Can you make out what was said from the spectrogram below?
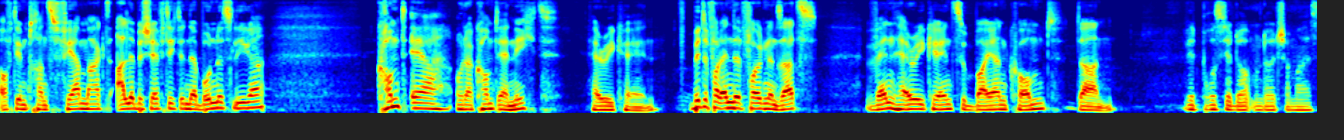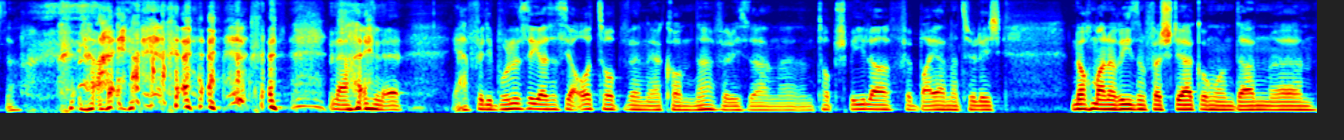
auf dem Transfermarkt alle beschäftigt in der Bundesliga. Kommt er oder kommt er nicht? Harry Kane. Bitte vollende folgenden Satz. Wenn Harry Kane zu Bayern kommt, dann. Wird Borussia Dortmund deutscher Meister? Nein. Nein, äh, ja, für die Bundesliga ist es ja auch top, wenn er kommt, ne, würde ich sagen. Äh, Ein Top-Spieler, für Bayern natürlich nochmal eine Riesenverstärkung und dann, ähm,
